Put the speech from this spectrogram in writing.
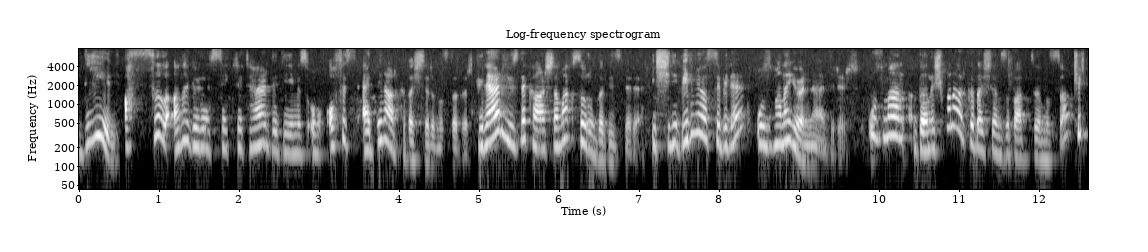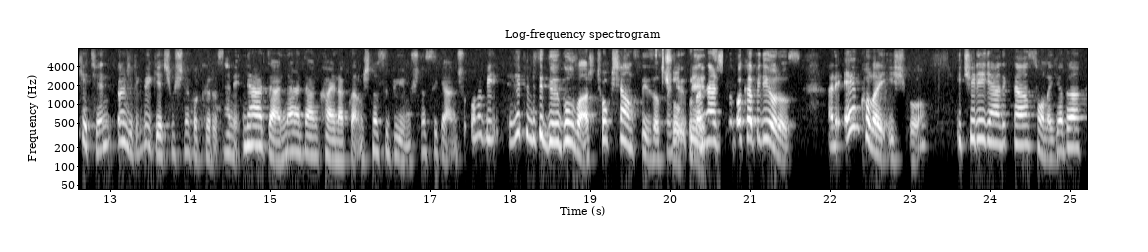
değil. Asıl ana görev sekreter dediğimiz o ofis admin arkadaşlarımızdadır. Güler yüzle karşılamak zorunda bizleri. İşini bilmiyorsa bile uzmana yönlendirir. Uzman danışman arkadaşlarımıza baktığımızda şirketin öncelikle bir geçmişine bakarız. Hani nereden, nereden kaynaklanmış, nasıl büyümüş, nasıl gelmiş. Onu bir hepimizde Google var. Çok şanslıyız aslında. Çok Google'dan net. her şeye bakabiliyoruz. Hani en kolay iş bu. İçeriye geldikten sonra ya da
